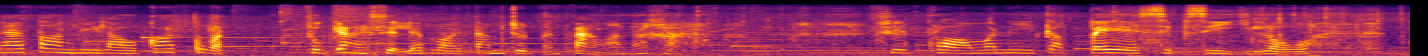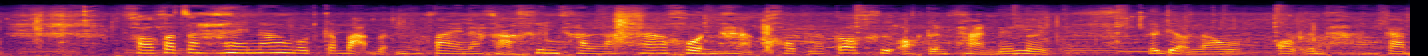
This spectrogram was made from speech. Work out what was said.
แล้วตอนนี้เราก็ตรวจทุกอย่างเสร็จเรียบร้อยตามจุดต่างๆแล้วนะคะ ชุดพร้อมวันนี้กับเป้ 14 กิโล เขาก็จะให้นั่งรถกระบะแบบนี้ไปนะคะ ขึ้นคันละ 5 คนหากครบแล้วก็คือออกเดินทางได้เลย แล้วเดี๋ยวเราออกเดินทางกัน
